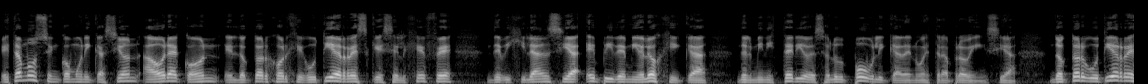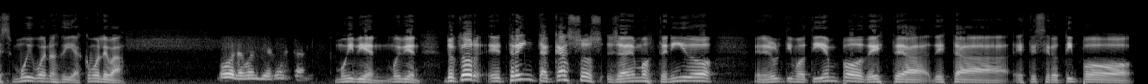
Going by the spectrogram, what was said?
Estamos en comunicación ahora con el doctor Jorge Gutiérrez, que es el jefe de vigilancia epidemiológica del Ministerio de Salud Pública de nuestra provincia. Doctor Gutiérrez, muy buenos días, ¿cómo le va? Hola, buen día, ¿cómo están? Muy bien, muy bien. Doctor, eh, 30 casos ya hemos tenido en el último tiempo de esta, de esta, este serotipo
